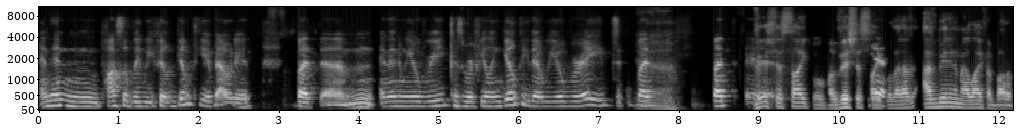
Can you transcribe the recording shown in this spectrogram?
and then possibly we feel guilty about it. But um, and then we overeat because we're feeling guilty that we overate. But yeah. But uh, vicious cycle, a vicious cycle that I've I've been in my life about a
